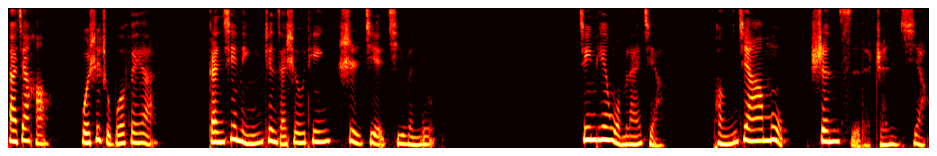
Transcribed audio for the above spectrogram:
大家好，我是主播菲尔，感谢您正在收听《世界奇闻录》。今天我们来讲彭加木生死的真相。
